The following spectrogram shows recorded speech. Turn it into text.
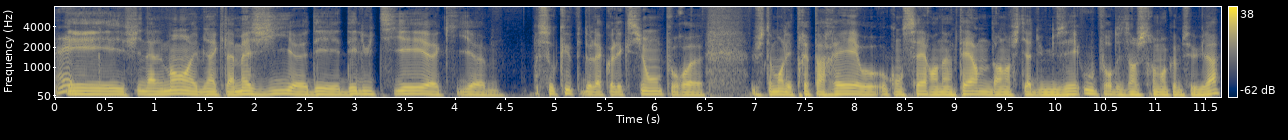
Ouais. Et finalement, eh bien, avec la magie euh, des, des luthiers euh, qui s'occupe de la collection pour euh, justement les préparer au, concert en interne dans l'amphithéâtre du musée ou pour des enregistrements comme celui-là,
